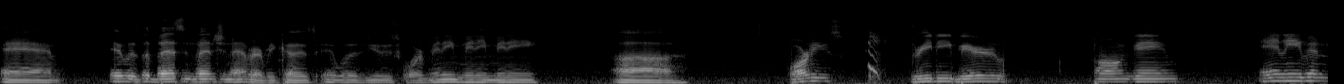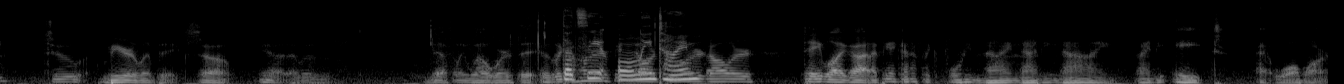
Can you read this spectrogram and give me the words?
and it was the best invention ever because it was used for many, many, many uh, parties, 3D beer pong games, and even to beer Olympics. So yeah, that was definitely well worth it. It was like That's the only time- dollar table I got. I think I got it for like forty nine ninety nine, ninety eight at Walmart.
